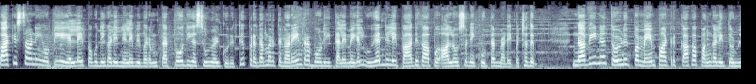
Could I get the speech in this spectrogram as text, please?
பாகிஸ்தானையொட்டிய எல்லைப் பகுதிகளில் நிலவி வரும் தற்போதைய சூழல் குறித்து பிரதமர் திரு நரேந்திர மோடி தலைமையில் உயர்நிலை பாதுகாப்பு ஆலோசனைக் கூட்டம் நடைபெற்றது. நவீன தொழில்நுட்ப மேம்பாட்டிற்காக பங்களித்துள்ள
